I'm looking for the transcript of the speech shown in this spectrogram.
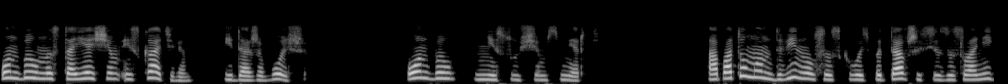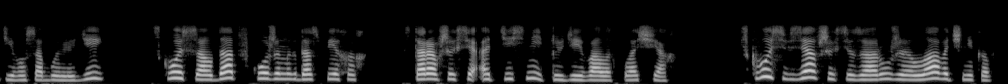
Он был настоящим искателем и даже больше. Он был несущим смерть. А потом он двинулся сквозь пытавшихся заслонить его собой людей, сквозь солдат в кожаных доспехах, старавшихся оттеснить людей в алых плащах, сквозь взявшихся за оружие лавочников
